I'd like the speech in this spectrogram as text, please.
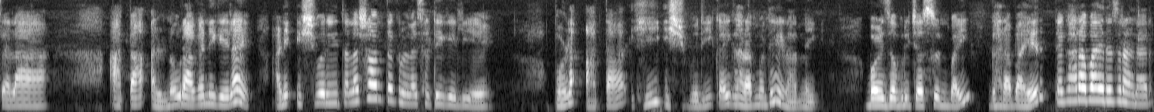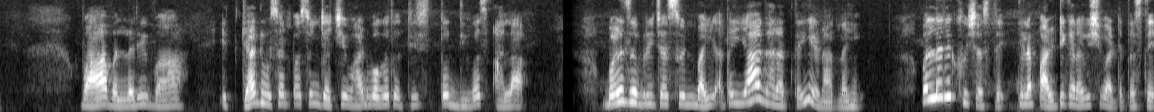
चला आता अर्णव रागाने गेलाय आणि ईश्वरी त्याला शांत करण्यासाठी गेली आहे पण आता ही ईश्वरी काही घरामध्ये येणार नाही. बळजबरीच्या सुनबाई घराबाहेर त्या घराबाहेरच राहणार. वा वल्लरी वा इतक्या दिवसांपासून ज्याची वाट बघत होतीस तो दिवस आला. बळजबरीच्या सुनबाई आता या घरात काही येणार नाही. वल्लरी खुश असते तिला पार्टी करावीशी वाटत असते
